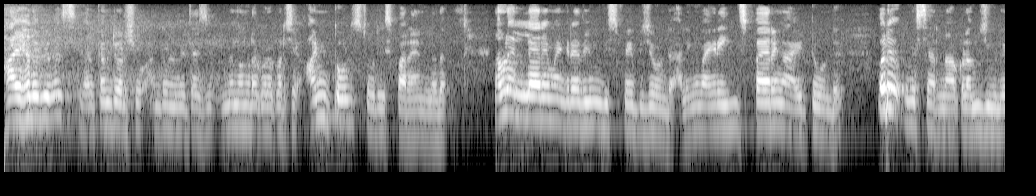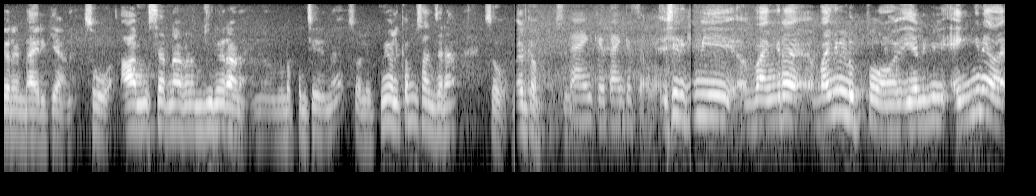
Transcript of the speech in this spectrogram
hi hello viewers welcome to our show untold വിത്താജി ഇന്ന് നമ്മുടെ കൂടെ കുറച്ച് അൺടോൾഡ് സ്റ്റോറീസ് പറയാനുള്ളത്. നമ്മളെല്ലാവരെയും ഭയങ്കരധികം വിസ്മയിപ്പിച്ചുകൊണ്ട് അല്ലെങ്കിൽ ഭയങ്കര ഇൻസ്പയറിംഗ് ആയിട്ടുകൊണ്ട് ഒരു മിസ് എറണാകുളം ജൂനിയർ ഉണ്ടായിരിക്കുകയാണ്. സോ ആ മിസ് എറണാകുളം ജൂനിയർ ആണ് ഇന്ന് നമ്മളൊപ്പം ചേരുന്നത്. So let me welcome Sanjana. So welcome thank you thank you so much ശരിക്കും ഈ ഭയങ്കര ഭയങ്കര എളുപ്പമാണോ. അല്ലെങ്കിൽ എങ്ങനെയാണ്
